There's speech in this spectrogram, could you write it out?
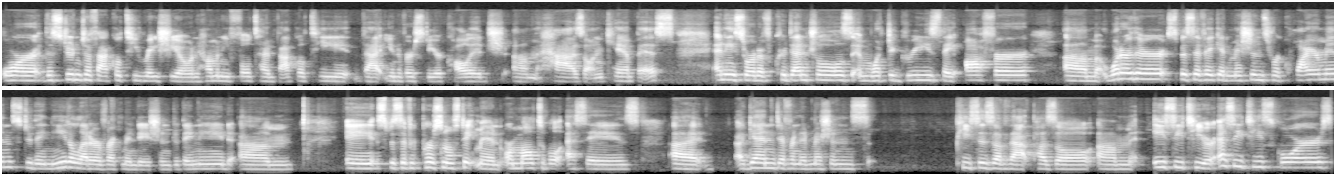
or the student to faculty ratio and how many full time faculty that university or college um, has on campus, any sort of credentials and what degrees they offer. Um, what are their specific admissions requirements? Do they need a letter of recommendation? Do they need um, a specific personal statement or multiple essays? Uh, again, different admissions pieces of that puzzle, um, ACT or SAT scores.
